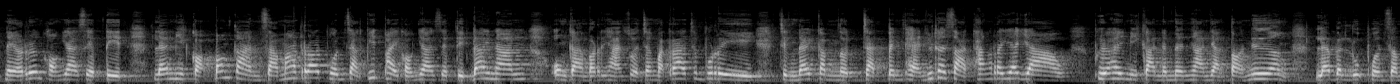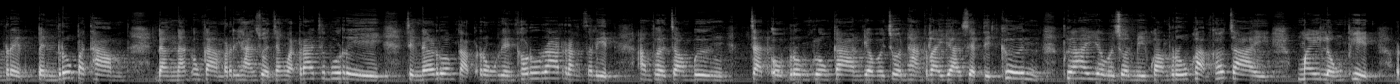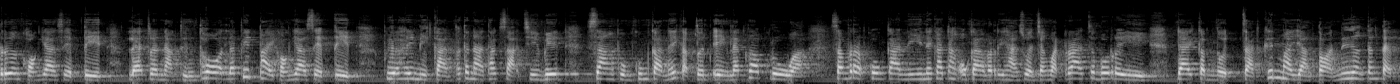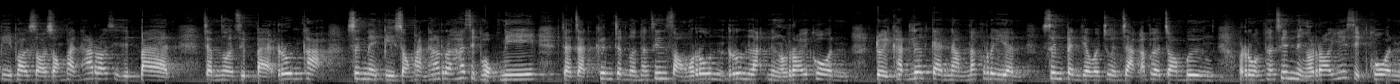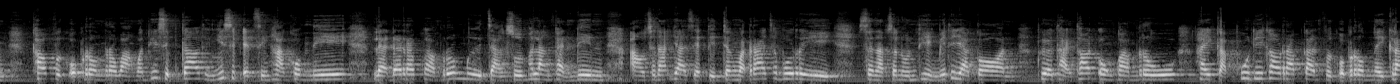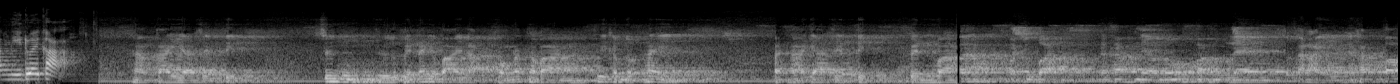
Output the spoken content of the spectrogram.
ในเรื่องของยาเสพติด และมีเกราะป้องกันสามารถรอดพ้นจากพิษภัยของยาเสพติดได้นั้น องค์การบริหารส่วนจังหวัดราชบุรี จึงได้กำหนดจัดเป็นแผนยุทธศาสตร์ทั้งระยะยาว เพื่อให้มีการดำเนินงานอย่างต่อเนื่อง และบรรลุผลสำเร็จเป็นรูปธรรม ดังนั้นองค์การบริหารส่วนจังหวัดราชบุรี จึงได้ร่วมกับโรงเรียนครุราชรังสฤษอำเภอจอมบึง จัดอบรมโครงการเยาวชนห่างไกลยาเสเสพติดขึ้น เพื่อให้เยาวชนมีความรู้ความเข้าใจ ไม่หลงผิดเรื่องของยาเสพติด และตระหนักถึงโทษและพิษภัยของยาเสพติด เพื่อให้มีการพัฒนาทักษะชีวิต สร้างภูมิคุ้มกันให้กับตนเองและครอบครัวสำหรับโครงการนี้นะคะทางองค์การบริหารส่วนจังหวัดราชบุรี ได้กำหนดจัดขึ้นมาอย่างต่อเนื่องตั้งแต่ปีพศ 2548จำนวน 18 รุ่นค่ะ ซึ่งในปี 2556 นี้ จะจัดขึ้นจำนวนทั้งสิ้น 2 รุ่น รุ่นละ 100 คน โดยคัดเลือกแกนนำนักเรียน ซึ่งเป็นเยาวชนจากอำเภออจอมบึง รวมทั้งสิ้น 120 คน เข้าฝึกอบรมระหว่างวันที่ 19 ถึง 21 สิงหาคมนี้ และได้รับความร่วมมือจากศูนย์พลังแผ่นดิน เอาชนะยาเสพติดจังหวัดราชบุรี สนับสนุนทีมวิทยากร เพื่อถ่ายทอดองค์ความรู้ให้กับผู้ที่เข้ารับการฝึกอบรมในครั้งนี้ด้วยค่ะห่างไกลยาเสพติด ซึ่งถือเป็นนโยบายหลักของรัฐบาลที่กำหนดให้ปัญหายาเสพติดเป็นวาระปัจจุบันนะครับ แนวโน้มความรุนแรง อะไรนะครับ ก็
